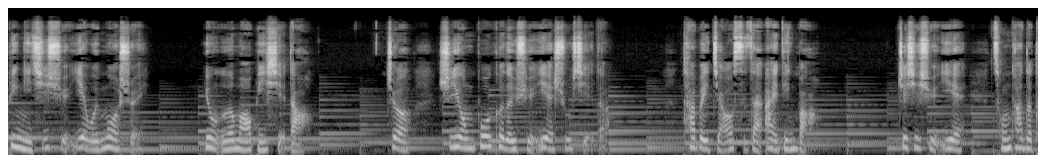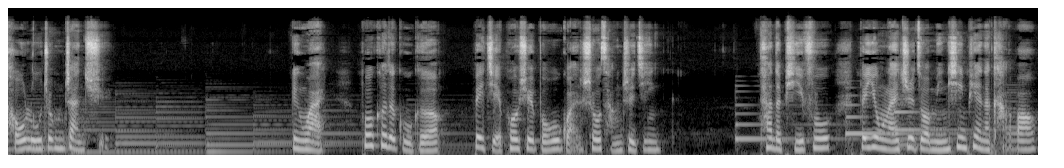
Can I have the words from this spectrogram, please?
并以其血液为墨水，用鹅毛笔写道：“这是用波克的血液书写的。他被绞死在爱丁堡，这些血液从他的头颅中蘸取。另外，波克的骨骼被解剖学博物馆收藏至今，他的皮肤被用来制作明信片的卡包，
